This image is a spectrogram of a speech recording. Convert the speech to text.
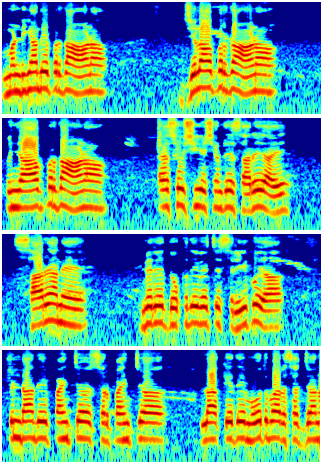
ਮੰਡੀਆਂ ਦੇ ਪ੍ਰਧਾਨ, ਜ਼ਿਲ੍ਹਾ ਪ੍ਰਧਾਨ, ਪੰਜਾਬ ਪ੍ਰਧਾਨ, ਐਸੋਸੀਏਸ਼ਨ ਦੇ ਸਾਰੇ ਆਏ। ਸਾਰਿਆਂ ਨੇ ਮੇਰੇ ਦੁੱਖ ਦੇ ਵਿੱਚ ਸ਼ਰੀਕ ਹੋਇਆ। ਪਿੰਡਾਂ ਦੇ ਪੰਚ, ਸਰਪੰਚ, ਇਲਾਕੇ ਦੇ ਮੋਹਤਬਰ ਸੱਜਣ,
